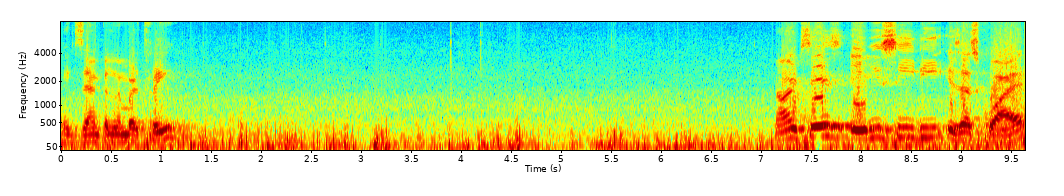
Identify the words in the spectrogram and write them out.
example number 3 Now it says ABCD is a square.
